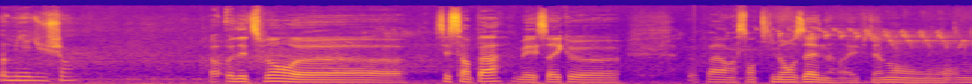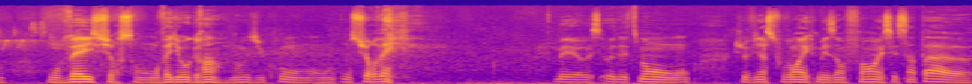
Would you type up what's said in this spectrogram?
au milieu du champ? Ah, Honnêtement, euh, c'est sympa, mais c'est vrai que euh, pas un sentiment zen. Évidemment, on, veille sur son, on veille au grain, donc du coup, on, surveille. Mais euh, honnêtement, je viens souvent avec mes enfants et c'est sympa.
